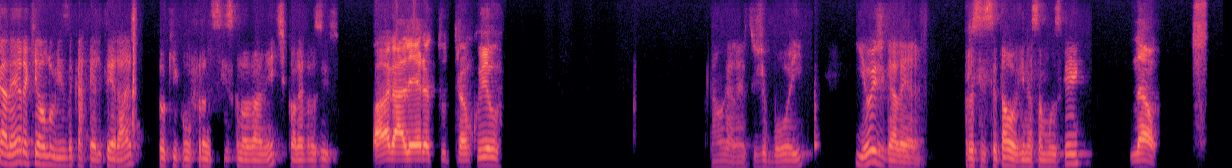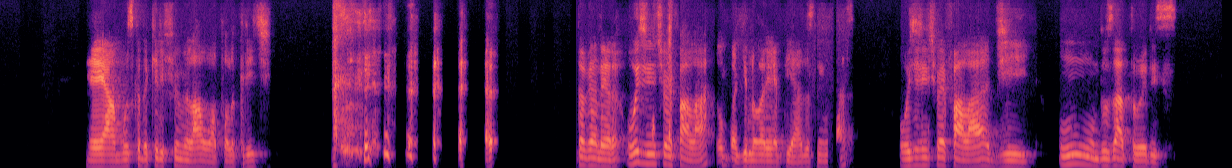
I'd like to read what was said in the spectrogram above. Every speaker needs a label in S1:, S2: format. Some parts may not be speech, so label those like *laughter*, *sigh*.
S1: Galera, aqui é o Luiz da Café Literário. Estou aqui com o Francisco novamente. Qual é, Francisco?
S2: Fala galera, tudo tranquilo?
S1: Então, galera, tudo de boa aí. E hoje, galera, Francisco, você tá ouvindo essa música aí?
S2: Não.
S1: É a música daquele filme lá, o Apollo Creed. *laughs* então, galera, hoje a gente vai falar,
S2: Opa.
S1: ignorem a piada sem graça. Hoje a gente vai falar de um dos atores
